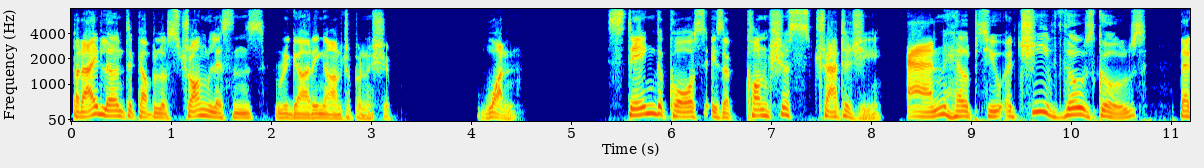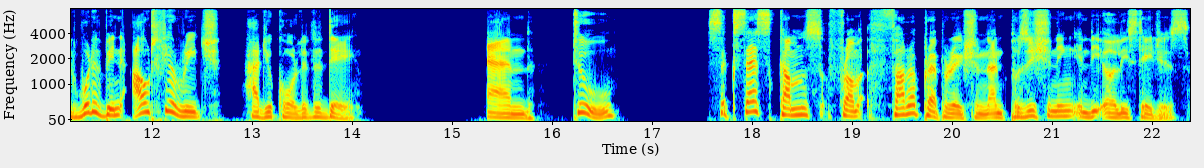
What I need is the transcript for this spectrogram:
but I learned a couple of strong lessons regarding entrepreneurship. 1. Staying the course is a conscious strategy and helps you achieve those goals that would have been out of your reach had you called it a day. And 2. Success comes from thorough preparation and positioning in the early stages,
